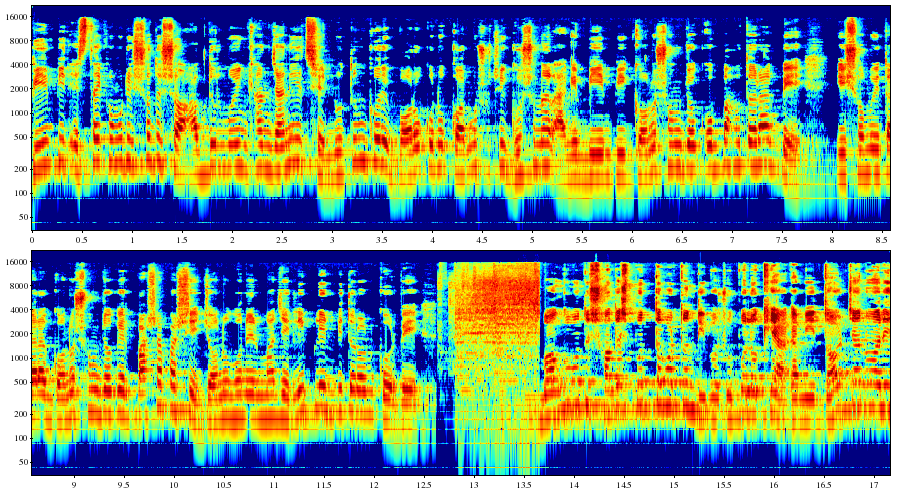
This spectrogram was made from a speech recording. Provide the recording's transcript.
বিএনপির স্থায়ী কমিটির সদস্য আব্দুল মঈন খান জানিয়েছে, নতুন করে বড় কোনো কর্মসূচি ঘোষণার আগে বিএনপি গণসংযোগ অব্যাহত রাখবে। এ সময় তারা গণসংযোগের পাশাপাশি জনগণের মাঝে লিপলেট বিতরণ করবে। বঙ্গবন্ধু স্বদেশ প্রত্যাবর্তন দিবস উপলক্ষে আগামী দশ জানুয়ারি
